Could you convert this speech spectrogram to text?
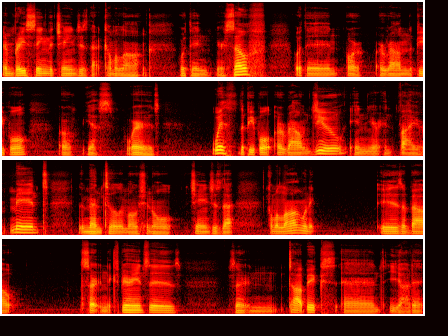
Embracing the changes that come along within yourself, within or around the people, or yes, words, with the people around you in your environment, the mental, emotional changes that come along when it is about certain experiences, certain topics, and yada,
